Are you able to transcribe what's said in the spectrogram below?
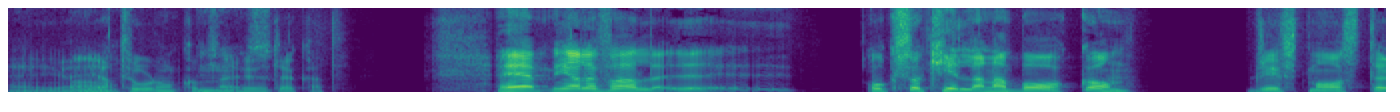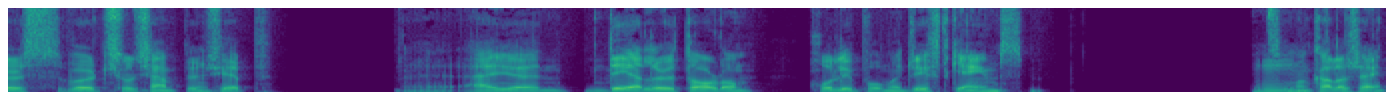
Eh, Jag, Ja, jag tror de kommer känns. utökat. Eh, I alla fall, eh, också killarna bakom Driftmasters Virtual Championship eh, är ju en delar utav dem håller ju på med Drift Games, som Mm. de kallar sig.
